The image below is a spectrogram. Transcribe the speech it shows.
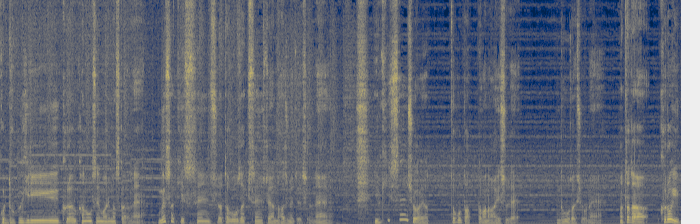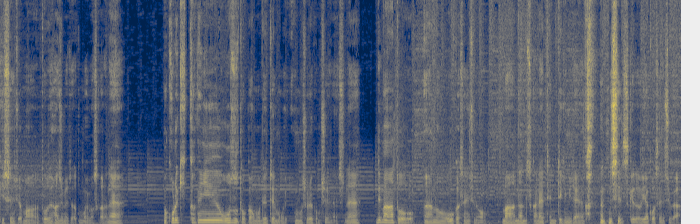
これ毒斬り食らう可能性もありますからね。梅崎選手は多分尾崎選手とやるの初めてですよね。雪選手はやったことあったかな、アイスで。どうでしょうね。まあ、ただ、黒い雪選手はまあ当然初めてだと思いますからね。まあ、これきっかけにオズとかも出ても面白いかもしれないですね。で、まあ、あと、あの、大岡選手の、まあ、なんですかね、天敵みたいな感じですけど、ヤコ選手が、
